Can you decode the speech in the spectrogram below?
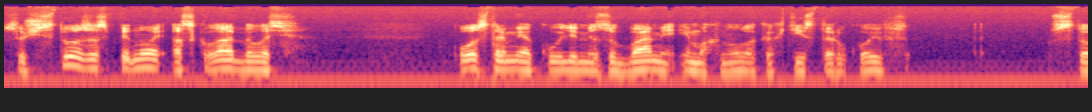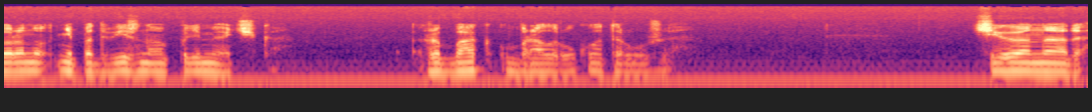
Существо за спиной осклабилось острыми акульями зубами и махнуло когтистой рукой в сторону неподвижного пулеметчика. Рыбак убрал руку от оружия. «Чего надо?»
